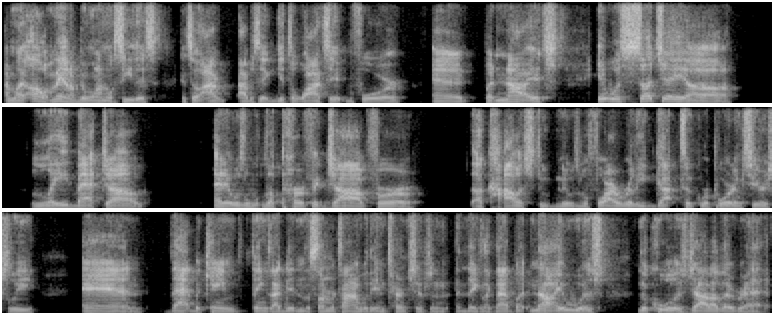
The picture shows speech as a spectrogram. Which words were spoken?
I'm like, oh man, I've been wanting to see this. And so I obviously get to watch it before. And but now it's it was such a uh laid back job. And it was the perfect job for a college student. It was before I really got took reporting seriously. And that became things I did in the summertime with internships and, and things like that. But no, it was the coolest job I've ever had.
